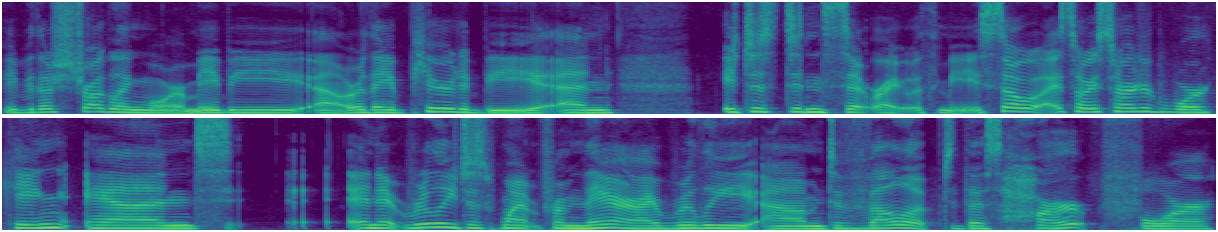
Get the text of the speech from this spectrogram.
maybe they're struggling more, maybe, uh, or they appear to be. And it just didn't sit right with me. So, so I started working and, and it really just went from there. I really um, developed this heart for,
